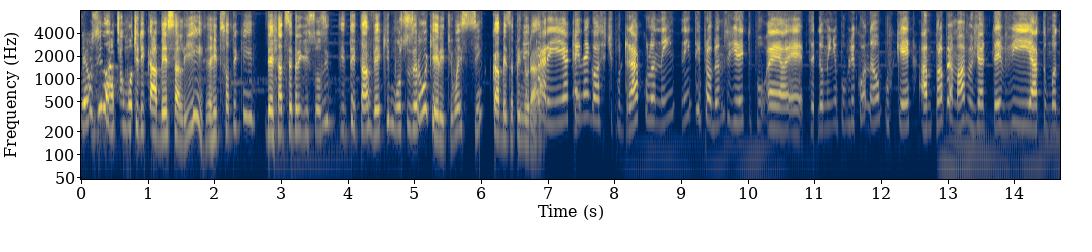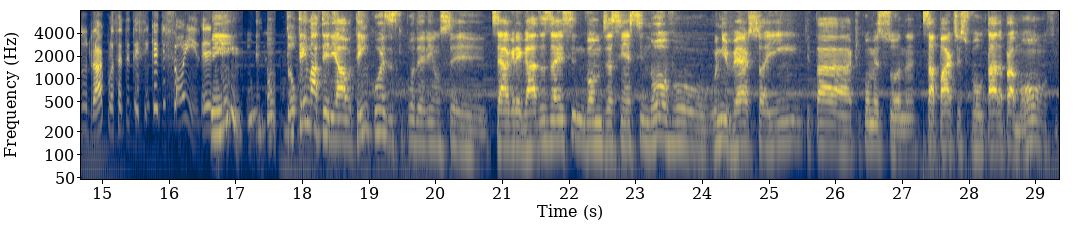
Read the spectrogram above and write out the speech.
Eu sei lá, tinha um monte de cabeça ali, a gente só tem que deixar de ser preguiçoso e, e tentar ver que monstros eram aquele. Tinha umas cinco cabeças penduradas. Cara, e aquele negócio, tipo, Drácula nem, nem tem problema se direito é, é, domínio público ou não, porque a própria Marvel já teve a tumba do Drácula 75 edições. Sim, então, então tem material, tem coisas que poderiam ser, ser agregadas a esse, vamos dizer assim, esse novo universo aí que tá que começou, né? Essa parte voltada para monstros,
